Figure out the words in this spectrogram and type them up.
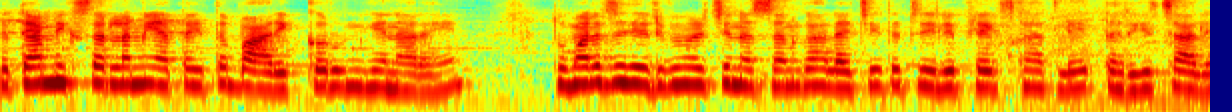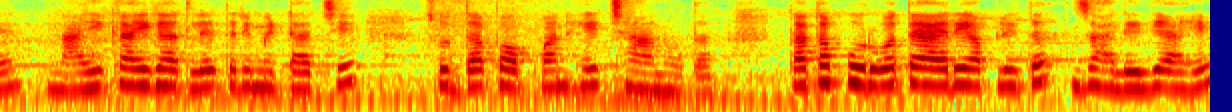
तर त्या मिक्सरला मी आता इथं बारीक करून घेणार आहे. तुम्हाला जर हिरवी मिरची नसन घालायची तर चिली फ्लेक्स घातले तरी चालेल. नाही काही घातले तरी मिठाचे सुद्धा पॉपकॉर्न हे छान होतात. तर आता पूर्वतयारी आपली इथं झालेली आहे.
